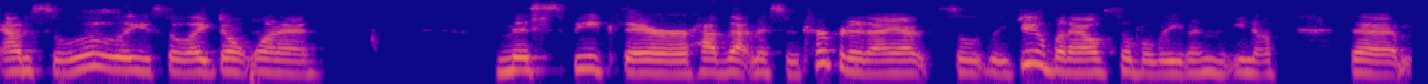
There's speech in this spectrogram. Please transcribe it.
absolutely so like don't want to misspeak there or have that misinterpreted i absolutely do but i also believe in you know the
